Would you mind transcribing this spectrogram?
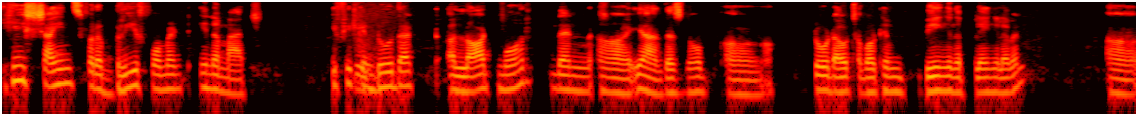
he shines for a brief moment in a match. If he can do that a lot more, then uh, yeah, there's no uh, two doubts about him being in the playing eleven. Uh,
